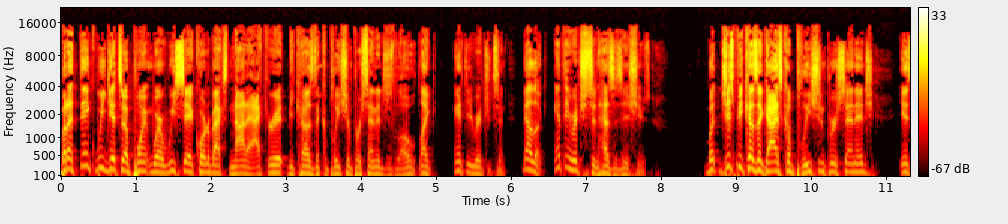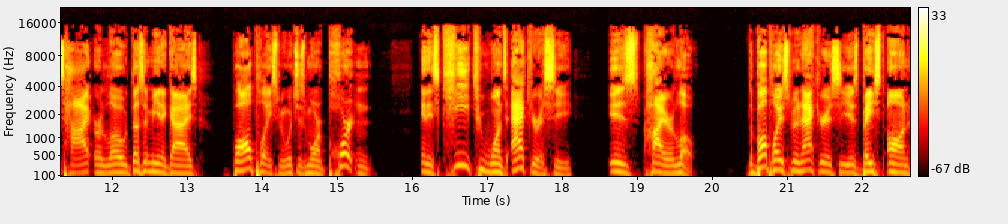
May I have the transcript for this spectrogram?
But I think we get to a point where we say a quarterback's not accurate because the completion percentage is low, like Anthony Richardson. Now, look, Anthony Richardson has his issues. But just because a guy's completion percentage is high or low doesn't mean a guy's ball placement, which is more important and is key to one's accuracy, is high or low. The ball placement and accuracy is based on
